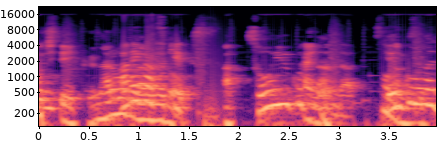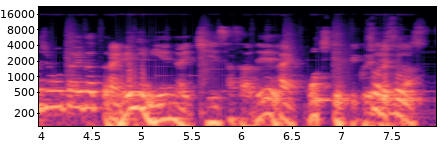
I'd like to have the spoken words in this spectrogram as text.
落ちていく。なるほどあれがなるほどフケです。あ、そういうことなんだ。そうなんですよ健康な状態だったらはい目に見えない小ささではい落ちてってくれるんだ。です、そうです。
